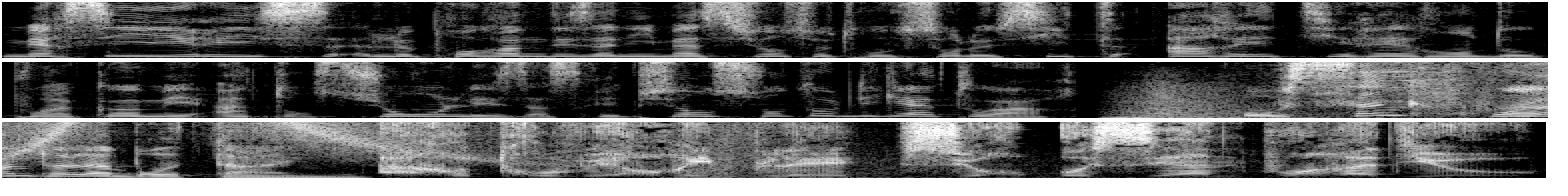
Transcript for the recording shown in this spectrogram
Merci Iris. Le programme des animations se trouve sur le site arrêt-rando.com et attention, les inscriptions sont obligatoires. aux cinq coins de la Bretagne. À retrouver en replay sur océane.radio.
